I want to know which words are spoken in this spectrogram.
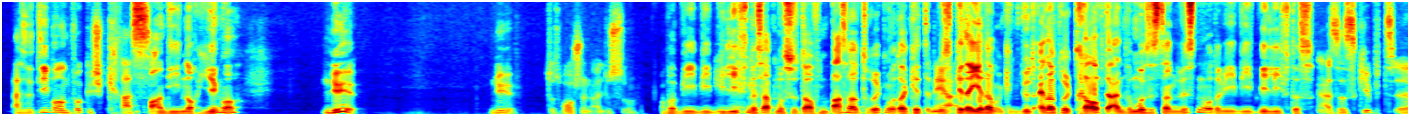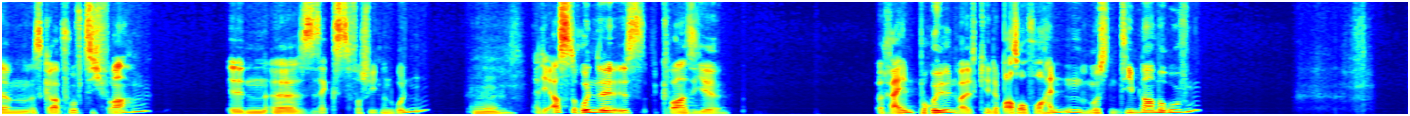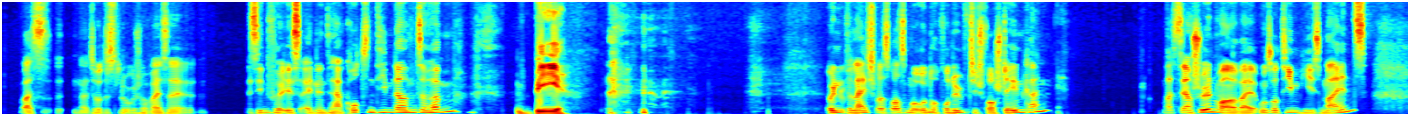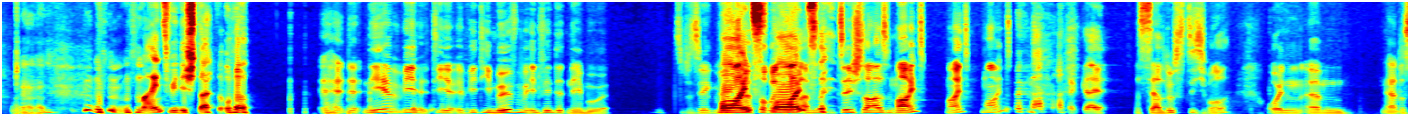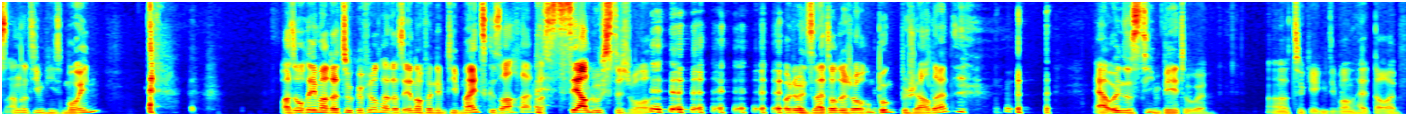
also die waren wirklich krass. Waren die noch jünger? Nö. Nö, das war schon alles so. Aber wie, wie, wie lief denn das ab? Musst du da auf den Buzzer drücken oder geht, Naja, geht da jeder, wird einer drückt drauf, der andere muss es dann wissen oder wie, wie, wie lief das? Also es gibt, ähm, es gab 50 Fragen in äh, sechs verschiedenen Runden. Ja, die erste Runde ist quasi reinbrüllen, weil keine Buzzer vorhanden, du musst einen Teamname rufen. Was natürlich logischerweise sinnvoll ist, einen sehr kurzen Teamnamen zu haben. B. Und vielleicht was, was man auch noch vernünftig verstehen kann. Was sehr schön war, weil unser Team hieß Mainz. Mainz wie die Stadt, oder? Äh, nee, wie die, wie die Möwen in Findet Nemo. Deswegen öfter moins. am Tisch saßen, meins, meins, meins. Geil. was sehr lustig war. Und ähm, ja, das andere Team hieß Moin. Was auch immer dazu geführt hat, dass einer von dem Team Mainz gesagt hat, was sehr lustig war. Und uns natürlich auch einen Punkt beschert hat. Ja, das Team Veto. äh, zugegen, die waren halt da.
